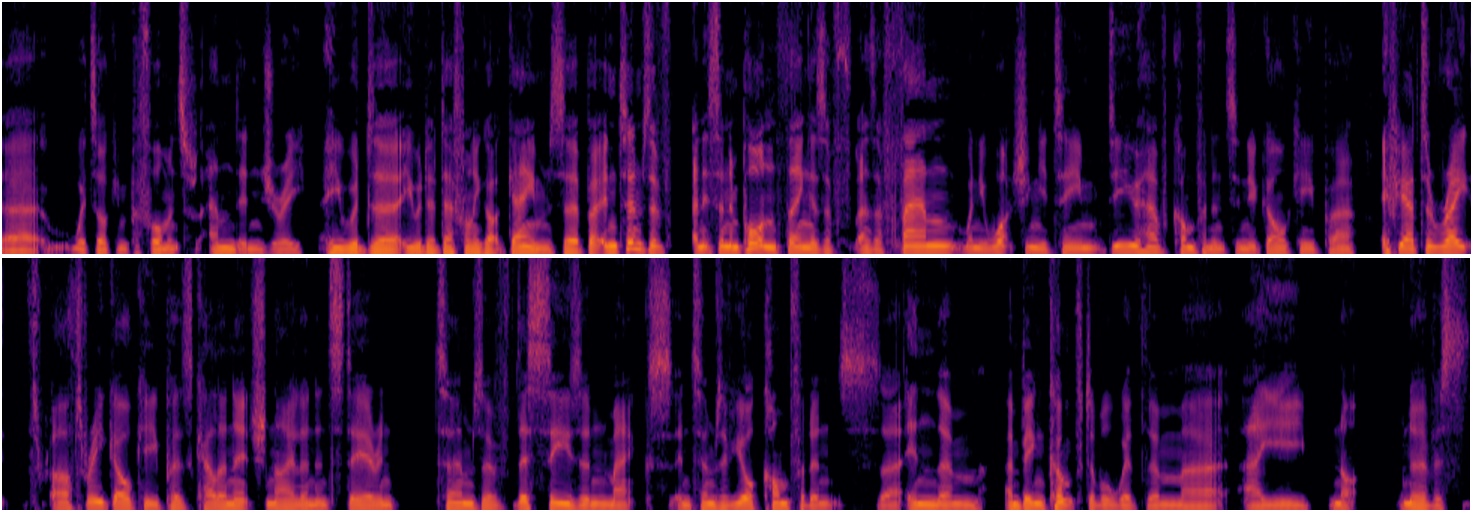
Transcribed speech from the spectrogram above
uh, we're talking performance and injury. He would uh, he would have definitely got games. Uh, but in terms of, and it's an important thing as a as a fan when you're watching your team. Do you have confidence in your goalkeeper? If you had to rate th- our three goalkeepers, Kalinic, Nyland, and Steer, in terms of this season, Max, in terms of your confidence uh, in them and being comfortable with them, uh, i.e., not nervous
